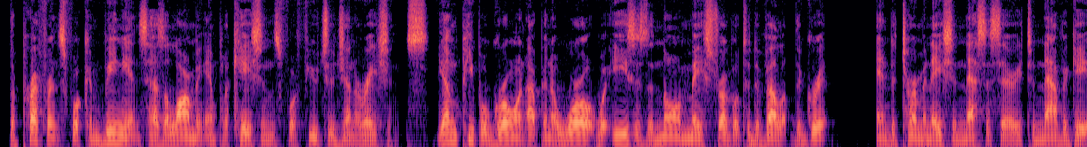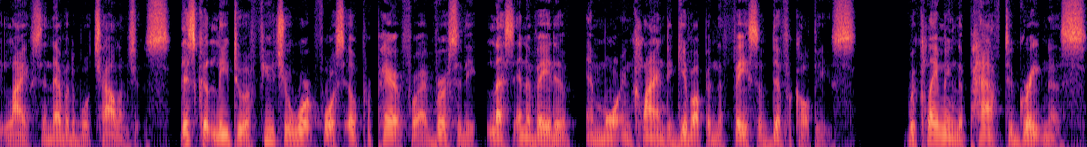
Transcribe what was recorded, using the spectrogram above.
The preference for convenience has alarming implications for future generations. Young people growing up in a world where ease is the norm may struggle to develop the grit and determination necessary to navigate life's inevitable challenges. This could lead to a future workforce ill prepared for adversity, less innovative, and more inclined to give up in the face of difficulties. Reclaiming the path to greatness.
